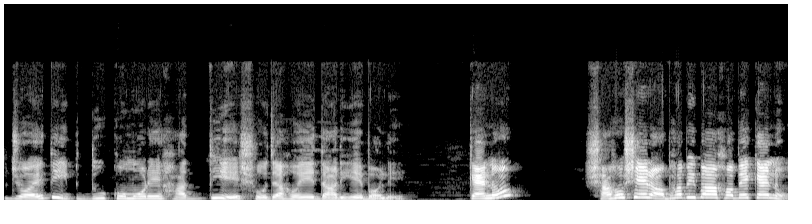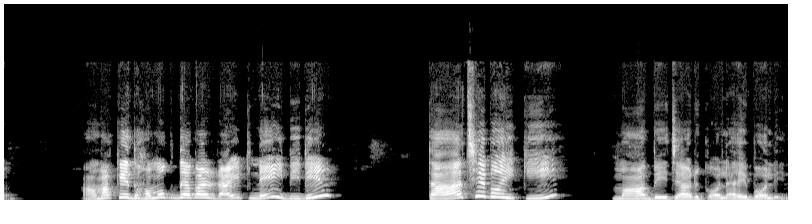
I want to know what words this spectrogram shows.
জয়দীপ দু কোমরে হাত দিয়ে সোজা হয়ে দাঁড়িয়ে বলে, কেন? সাহসের অভাবই বা হবে কেন? আমাকে ধমক দেবার রাইট নেই দিদির? তা আছে বই কি? মা বেজার গলায় বলেন,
